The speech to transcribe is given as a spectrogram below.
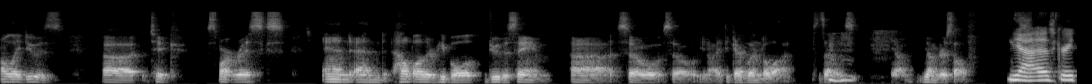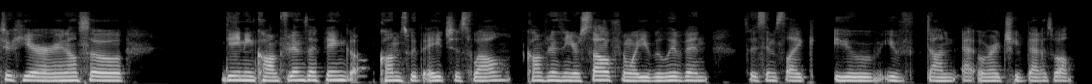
all I do is uh, take smart risks and and help other people do the same. Uh, so so you know I think I've learned a lot since mm-hmm. I was mm-hmm. you know, younger self. Yeah, that's great to hear, and also gaining confidence. I think comes with age as well. Confidence in yourself and what you believe in. So it seems like you you've done uh, or achieved that as well.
